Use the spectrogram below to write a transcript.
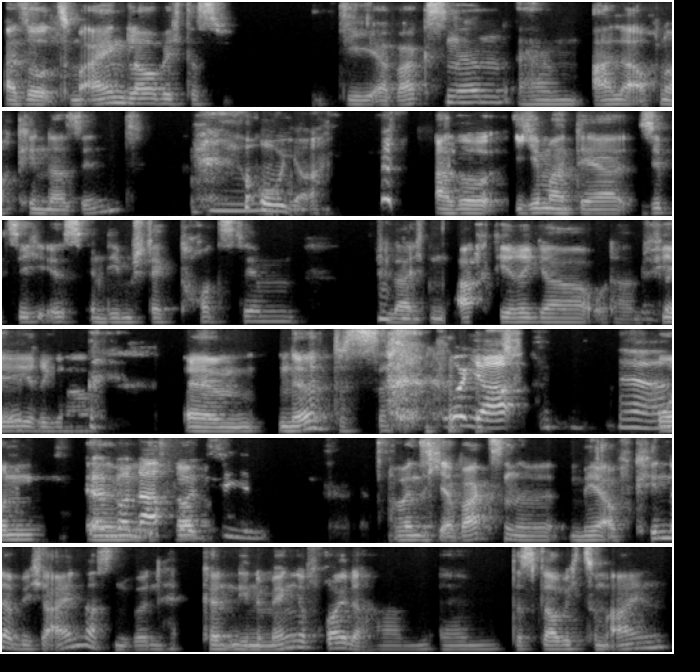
Also zum einen glaube ich, dass die Erwachsenen ähm, alle auch noch Kinder sind. Oh ja. Also jemand, der 70 ist, in dem steckt trotzdem vielleicht ein Achtjähriger oder ein Vierjähriger. Ähm, ne? Das, Oh ja, Ja. und können wir ähm, glaube, nachvollziehen. wenn sich Erwachsene mehr auf Kinderbücher einlassen würden, könnten die eine Menge Freude haben. Ähm, das glaube ich zum einen.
